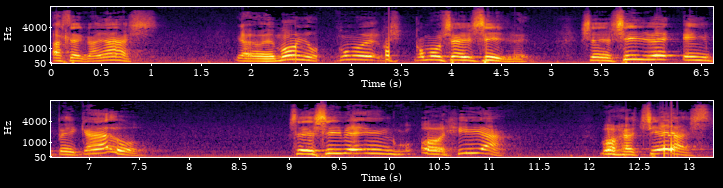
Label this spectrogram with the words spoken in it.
A y a los demonios, ¿cómo, cómo se sirve? Se sirve en pecado se sirve en orgía, borracheras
